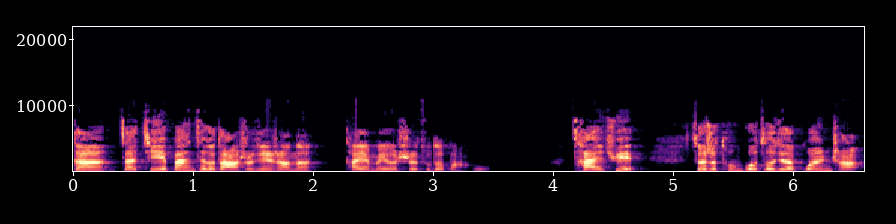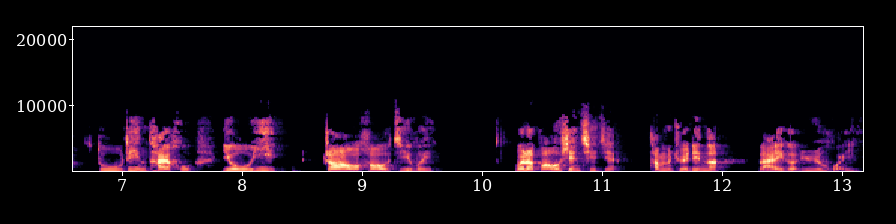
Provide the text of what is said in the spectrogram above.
但在接班这个大事件上呢，他也没有十足的把握。蔡确则是通过自己的观察，笃定太后有意赵浩继位。为了保险起见，他们决定呢来一个迂回，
